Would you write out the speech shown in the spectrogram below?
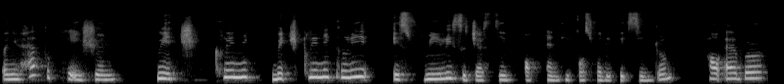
when you have a patient which, clinic, which clinically is really suggestive of antiphospholipid syndrome, however,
